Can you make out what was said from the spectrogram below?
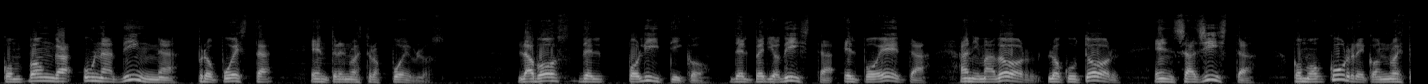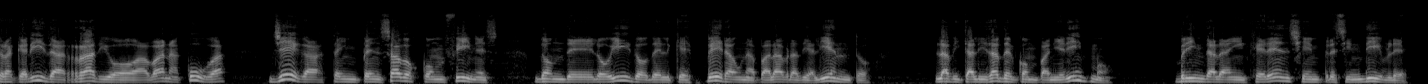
componga una digna propuesta entre nuestros pueblos. La voz del político, del periodista, el poeta, animador, locutor, ensayista, como ocurre con nuestra querida Radio Habana Cuba, llega hasta impensados confines donde el oído del que espera una palabra de aliento, la vitalidad del compañerismo, brinda la injerencia imprescindible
